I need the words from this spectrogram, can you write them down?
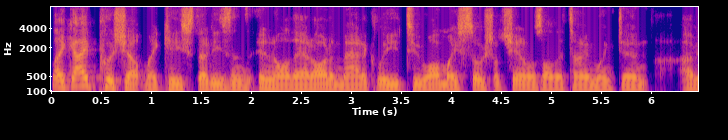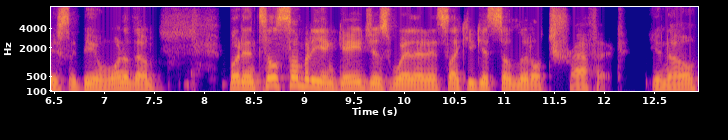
like I push out my case studies and, and all that automatically to all my social channels all the time, LinkedIn, obviously being one of them. But until somebody engages with it, it's like you get so little traffic you know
